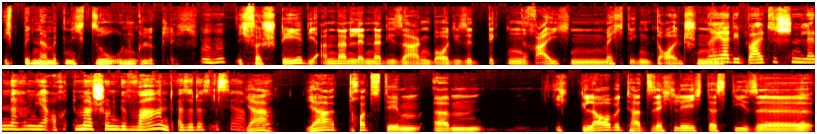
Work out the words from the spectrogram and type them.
ich bin damit nicht so unglücklich. Mhm. Ich verstehe die anderen Länder, die sagen, boah, diese dicken, reichen, mächtigen Deutschen. Naja, die baltischen Länder haben ja auch immer schon gewarnt. Also das ist ja. ja, ja, trotzdem. Ähm, ich glaube tatsächlich, dass diese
